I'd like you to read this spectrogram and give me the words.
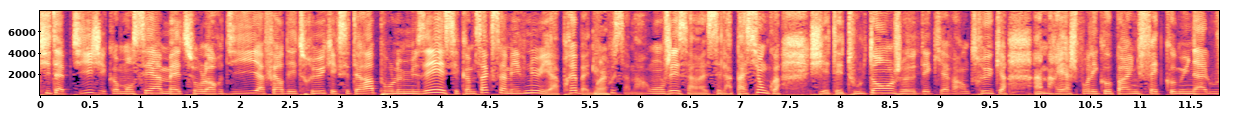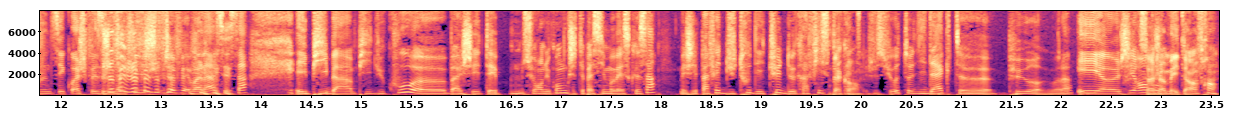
petit à petit, j'ai commencé à mettre sur l'ordi, à faire des trucs, etc. pour le musée, et c'est comme ça que ça m'est venu. Et après, bah du Ouais. coup, ça m'a rongé, ça, c'est la passion, quoi. J'y étais tout le temps. Je, dès qu'il y avait un truc, un, mariage pour les copains, une fête communale ou je ne sais quoi, je faisais. Je fais, je fais, je fais. Voilà, c'est ça. Et puis, bah, puis du coup, euh, bah, j'étais, je me suis rendu compte que j'étais pas si mauvaise que ça, mais j'ai pas fait du tout d'études de graphisme. en D'accord. fait. Je suis autodidacte euh, pure, euh, voilà. Et euh, j'ai Ça n'a jamais été un frein.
